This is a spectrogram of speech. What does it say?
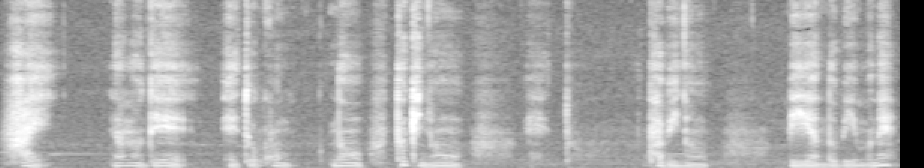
はい。なので、えーと、この時の、えーと、旅の B&B もね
